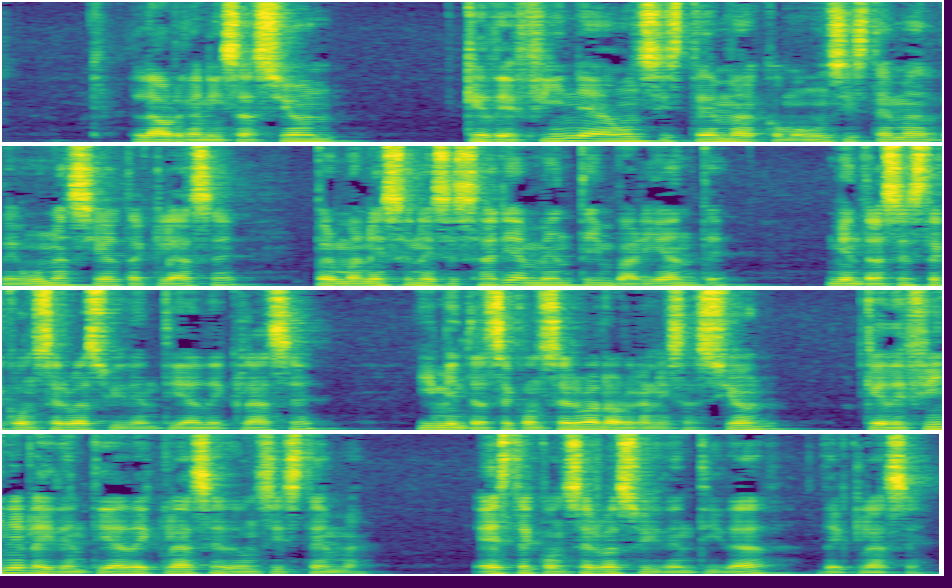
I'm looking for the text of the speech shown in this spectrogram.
La organización que define a un sistema como un sistema de una cierta clase permanece necesariamente invariante mientras éste conserva su identidad de clase y mientras se conserva la organización que define la identidad de clase de un sistema, éste conserva su identidad de clase.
